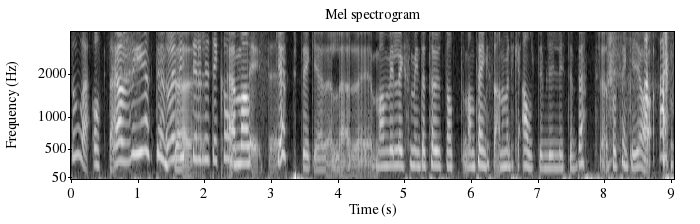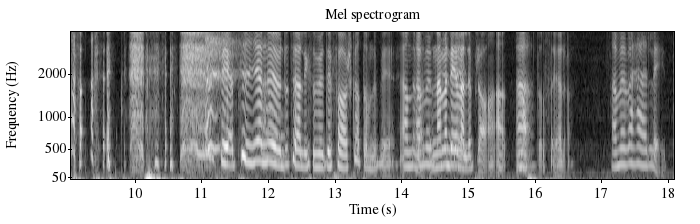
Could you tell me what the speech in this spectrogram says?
så? Åtta? Jag vet inte. Men visst är det lite konstigt? Är man skeptiker eller man vill liksom inte ta ut något, man tänker så här, men det kan alltid bli lite bättre. Så tänker jag. så att, Ser jag tio nu då tror jag liksom ut i förskott om det blir ännu bättre. Ja, Nej men det är väldigt bra. Ja, något att säga då. Ja men vad härligt.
